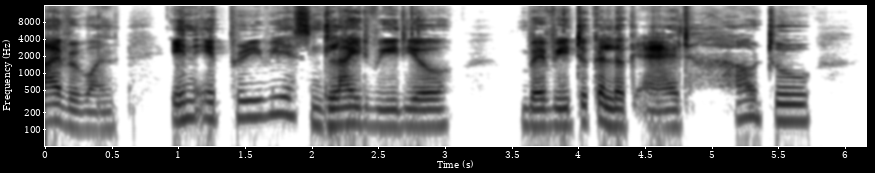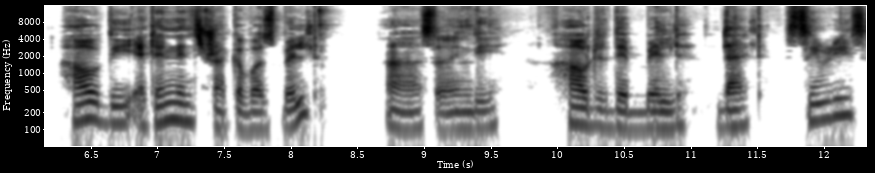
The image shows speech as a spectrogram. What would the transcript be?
Hi everyone. In a previous glide video where we took a look at how to how the attendance tracker was built, uh, so in the how did they build that series,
